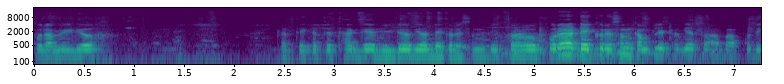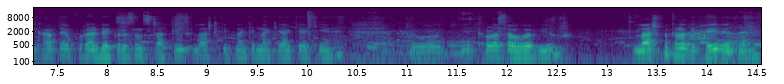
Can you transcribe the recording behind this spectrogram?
पूरा वीडियो करते करते थक गए। वीडियो भी और डेकोरेशन भी तो पूरा डेकोरेशन कंप्लीट हो गया। तो अब आपको दिखाते हैं पूरा डेकोरेशन स्टार्टिंग से लास्ट कितना कितना क्या क्या किए हैं। तो ये थोड़ा सा ओवरव्यू लास्ट में थोड़ा दिखाई देते हैं।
